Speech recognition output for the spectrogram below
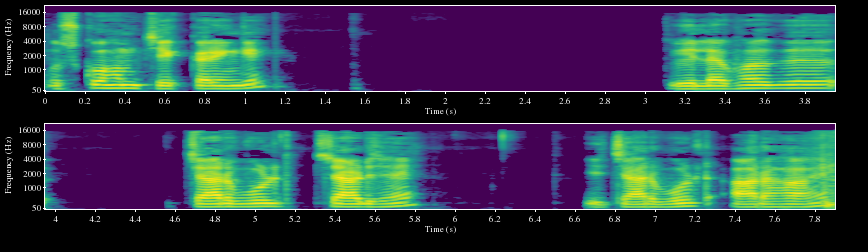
उसको हम चेक करेंगे। तो ये लगभग चार वोल्ट चार्ज है। ये चार वोल्ट आ रहा है।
